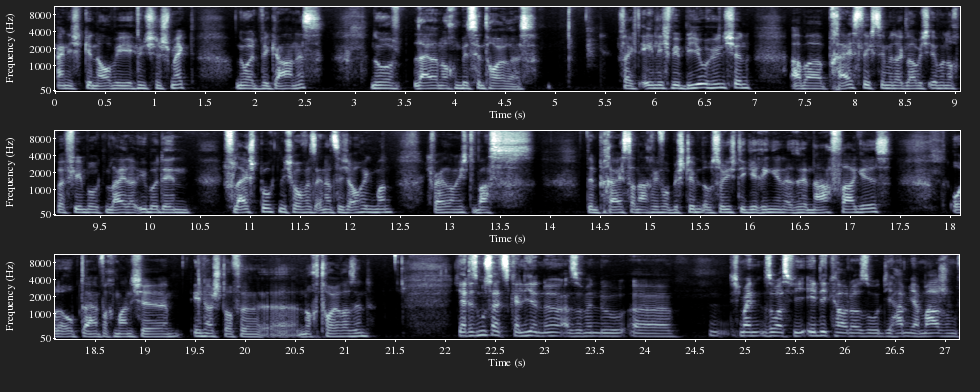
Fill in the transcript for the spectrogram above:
eigentlich genau wie Hühnchen schmeckt, nur halt vegan ist, nur leider noch ein bisschen teurer ist vielleicht ähnlich wie Biohühnchen, aber preislich sind wir da, glaube ich, immer noch bei vielen Produkten leider über den Fleischprodukten. Ich hoffe, es ändert sich auch irgendwann. Ich weiß auch nicht, was den Preis da nach wie vor bestimmt, ob es wirklich die geringere Nachfrage ist oder ob da einfach manche Inhaltsstoffe äh, noch teurer sind. Ja, das muss halt skalieren, ne? Also wenn du, äh, ich meine, sowas wie Edeka oder so, die haben ja Margen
